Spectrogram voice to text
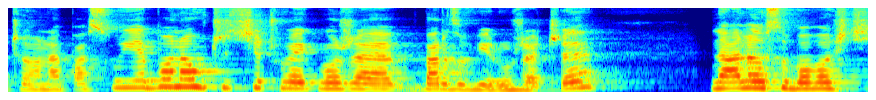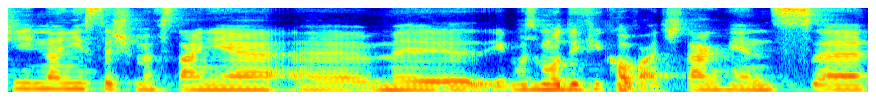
czy ona pasuje, bo nauczyć się człowiek może bardzo wielu rzeczy no ale osobowości no, nie jesteśmy w stanie e, my jakby zmodyfikować, tak, więc e,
